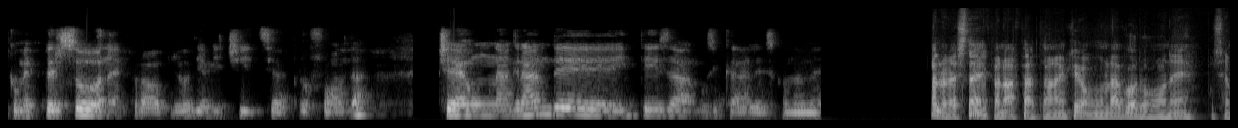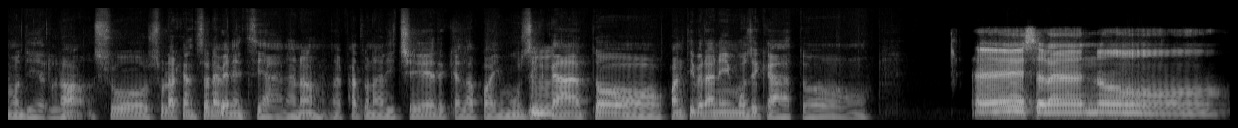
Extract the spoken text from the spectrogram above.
come persone proprio, di amicizia profonda, c'è una grande intesa musicale, secondo me. Allora, Stefano ha fatto anche un lavorone, possiamo dirlo, su- sulla canzone veneziana, no? Ha fatto una ricerca, dopo hai musicato. Quanti brani hai musicato? Eh, saranno...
